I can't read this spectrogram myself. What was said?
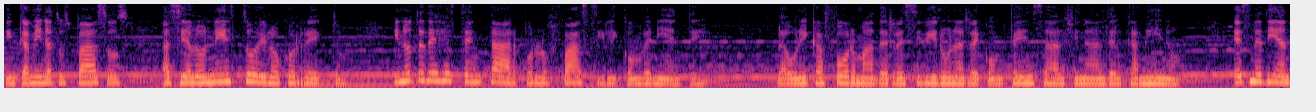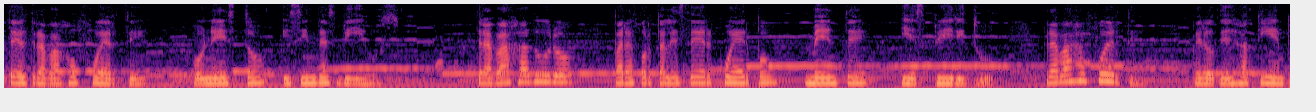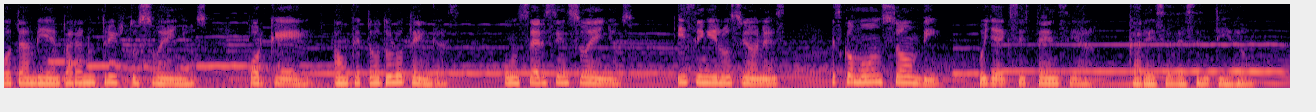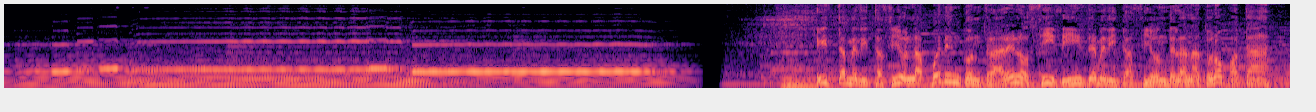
Encamina tus pasos hacia lo honesto y lo correcto y no te dejes tentar por lo fácil y conveniente. La única forma de recibir una recompensa al final del camino es mediante el trabajo fuerte, honesto y sin desvíos. Trabaja duro para fortalecer cuerpo, mente y espíritu Trabaja fuerte, pero deja tiempo también para nutrir tus sueños, porque, aunque todo lo tengas, un ser sin sueños y sin ilusiones es como un zombie cuya existencia carece de sentido. Esta meditación la puede encontrar en los CDs de meditación de la naturópata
